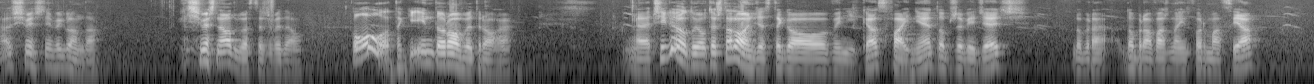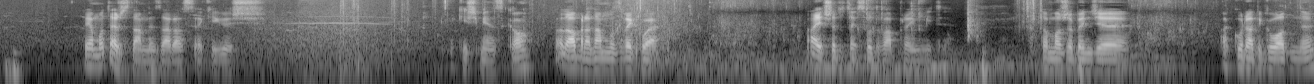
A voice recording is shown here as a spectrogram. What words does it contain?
Ale śmiesznie wygląda. Śmieszny odgłos też wydał. O, taki indoorowy trochę. E, czyli lądują też na lądzie, z tego wynika. Fajnie, dobrze wiedzieć. Dobra, dobra, ważna informacja. Ja mu też znamy zaraz jakiegoś Jakieś mięsko. No dobra, dam mu zwykłe. A jeszcze tutaj są dwa primity. To może będzie akurat głodny.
